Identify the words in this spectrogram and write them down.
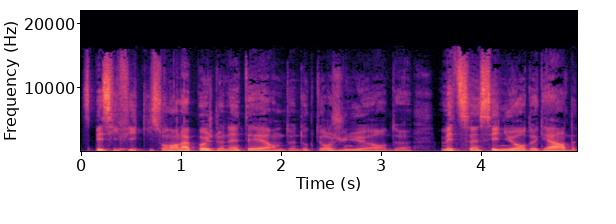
spécifiques qui sont dans la poche d'un interne, d'un docteur junior, d'un médecin senior de garde.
